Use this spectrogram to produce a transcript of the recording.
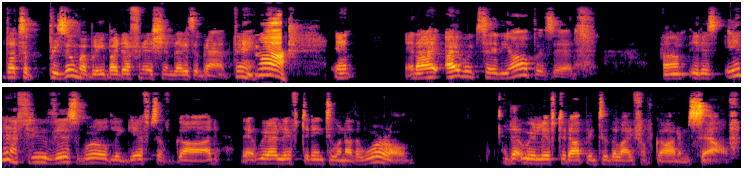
that's a presumably by definition that is a bad thing. Ah. And and I, I would say the opposite. Um, it is in and through this worldly gifts of God that we are lifted into another world, that we're lifted up into the life of God Himself.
